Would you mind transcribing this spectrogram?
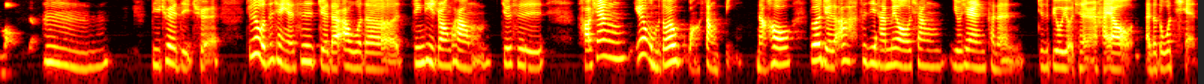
貌。这样，嗯，的确的确，就是我之前也是觉得啊，我的经济状况就是好像，因为我们都会往上比，然后都会觉得啊，自己还没有像有些人可能。就是比我有钱的人还要来的多钱，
